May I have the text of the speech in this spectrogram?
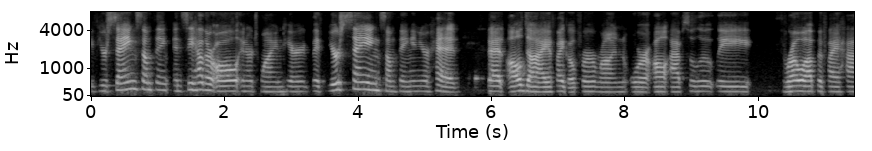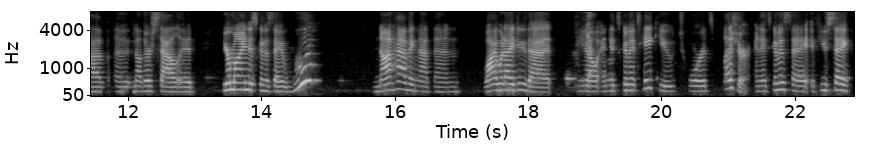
If you're saying something and see how they're all intertwined here, if you're saying something in your head that I'll die if I go for a run or I'll absolutely throw up if I have another salad, your mind is going to say, whoop, not having that then why would I do that? You know, and it's going to take you towards pleasure. And it's going to say, if you say,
